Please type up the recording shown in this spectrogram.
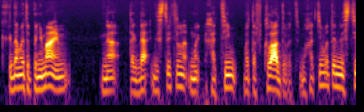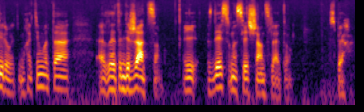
когда мы это понимаем, да, тогда действительно мы хотим в это вкладывать, мы хотим это инвестировать, мы хотим это, э, за это держаться. И здесь у нас есть шанс для этого. Успеха!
